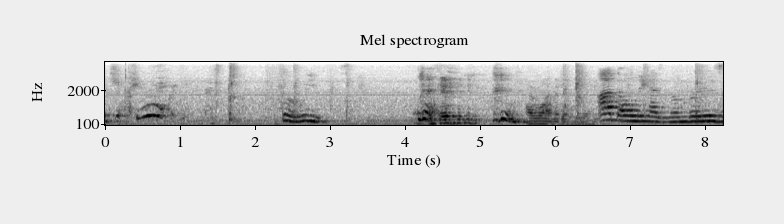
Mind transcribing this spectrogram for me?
Egyptian warrior. Go Okay. I won it anyway. That only has numbers.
